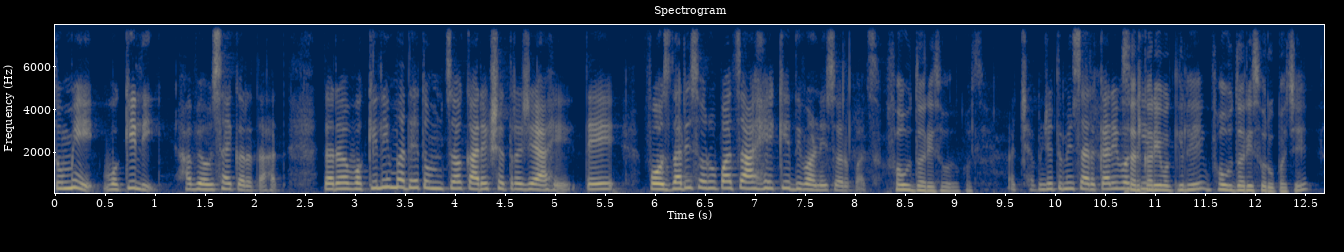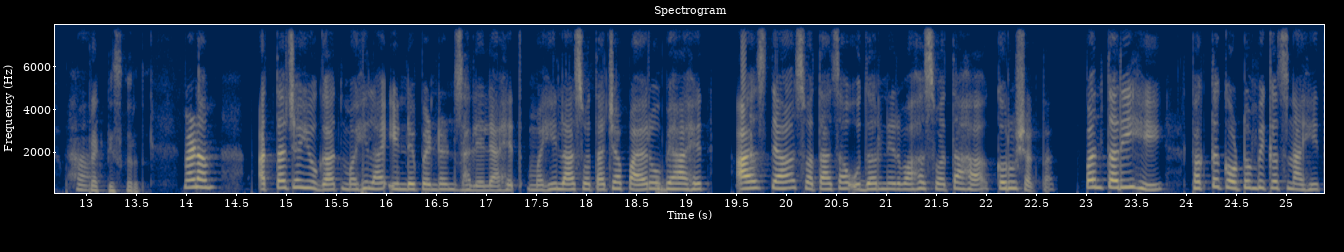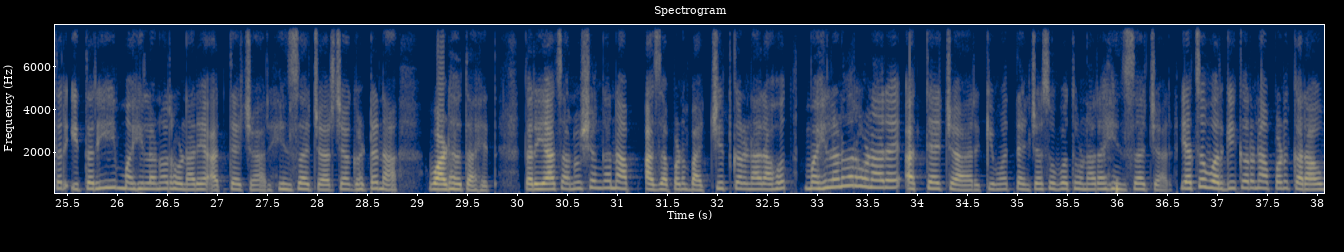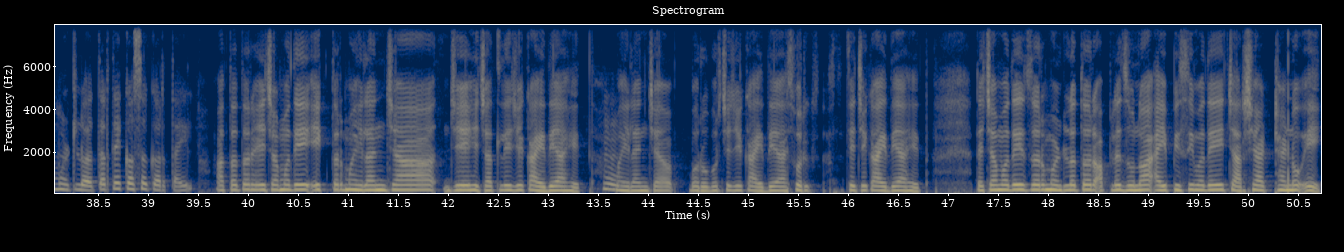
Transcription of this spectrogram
तुम्ही वकिली हा व्यवसाय करत आहात. तर वकिलीमध्ये तुमचं कार्यक्षेत्र जे आहे ते फौजदारी स्वरूपाचं आहे की दिवाणी स्वरूपाचं? फौजदारी स्वरूपाचे. अच्छा म्हणजे तुम्ही सरकारी वकील सरकारी वकील हे फौजदारी स्वरूपाचे प्रॅक्टिस करतात. मॅडम आत्ताच्या युगात महिला इंडिपेंडंट झालेल्या आहेत. महिला स्वतःच्या पायावर उभ्या आहेत. आज त्या स्वतःचा उदरनिर्वाह स्वतः करू शकतात. पण तरीही फक्त कौटुंबिकच नाही तर इतरही महिलांवर होणारे अत्याचार हिंसाचारच्या घटना वाढत आहेत तर याच अनुषंगानं आज आपण बातचीत करणार आहोत महिलांवर होणारे अत्याचार किंवा त्यांच्यासोबत होणारा हिंसाचार याचं वर्गीकरण आपण करावं म्हटलं तर ते कसं करता येईल आता तर ह्याच्यामध्ये एक तर महिलांच्या जे ह्याच्यातले जे कायदे आहेत. महिलांच्या बरोबरचे जे कायदे आहेत सॉरी त्याचे कायदे आहेत त्याच्यामध्ये जर म्हटलं तर आपलं जुनं आय पी सीमध्ये चारशे अठ्ठ्याण्णव ए.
